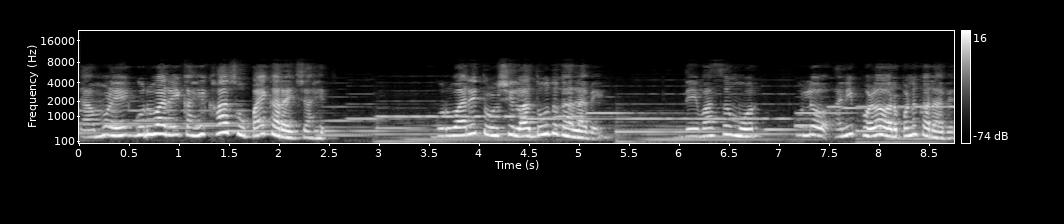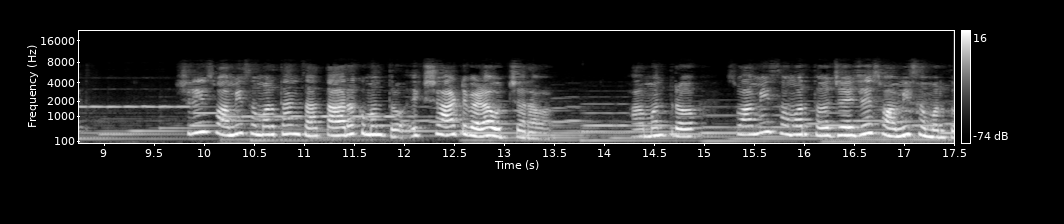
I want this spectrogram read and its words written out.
त्यामुळे गुरुवारी काही खास उपाय करायचे आहेत. गुरुवारी तुळशीला दूध घालावे. देवासमोर फुलं आणि फळं अर्पण करावेत. श्री स्वामी समर्थांचा तारक मंत्र एकशे आठ वेळा उच्चारावा. हा मंत्र स्वामी समर्थ जय जय स्वामी समर्थ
